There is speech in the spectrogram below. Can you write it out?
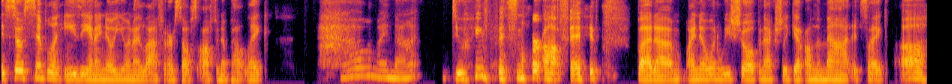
it's so simple and easy. And I know you and I laugh at ourselves often about like, how am I not doing this more often? but um, I know when we show up and actually get on the mat, it's like, oh,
